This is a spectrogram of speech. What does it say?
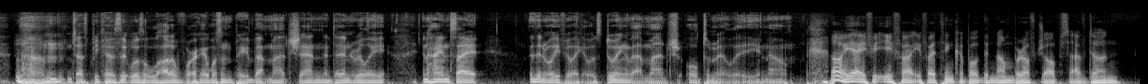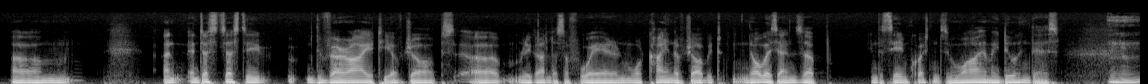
um, just because it was a lot of work. I wasn't paid that much, and it didn't really, in hindsight, it didn't really feel like I was doing that much. Ultimately, you know. Oh yeah, if if I if I think about the number of jobs I've done, um, and and just just the the variety of jobs, uh, regardless of where and what kind of job, it, it always ends up in the same questions: Why am I doing this? Mm-hmm.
